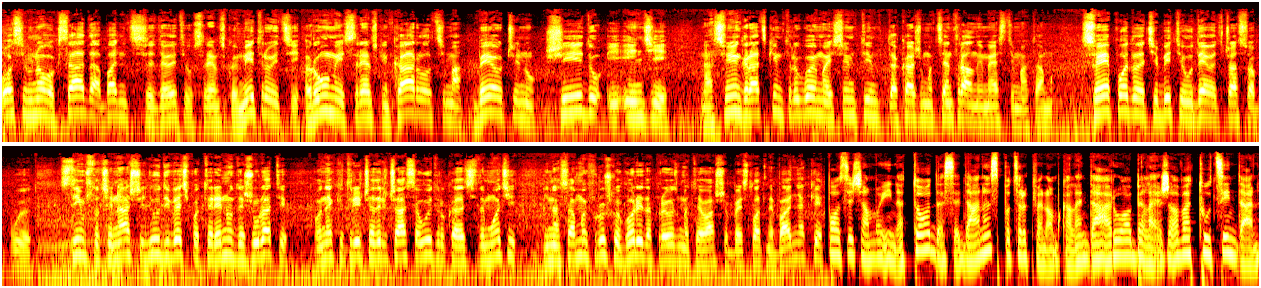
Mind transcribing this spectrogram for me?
Osim Novog Sada, badnjaci će se deliti u Sremskoj Mitrovici, Rumi, Sremskim Karlovcima, Beočinu, Šidu i Inđiji na svim gradskim trgovima i svim tim, da kažemo, centralnim mestima tamo. Sve podele će biti u 9 časova ujutru. S tim što će naši ljudi već po terenu dežurati od neke 3-4 časa ujutru kada ćete moći i na samoj Fruškoj gori da preuzmete vaše besplatne badnjake. Posjećamo i na to da se danas po crkvenom kalendaru obeležava Tucindan,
